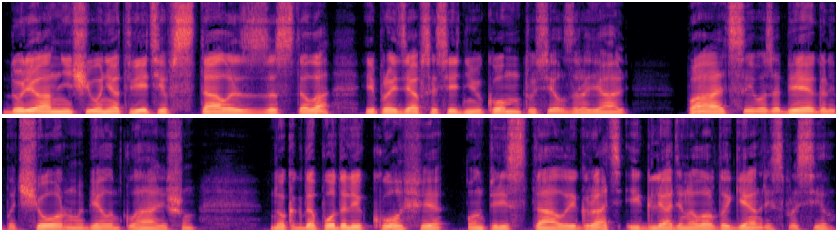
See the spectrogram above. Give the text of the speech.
Дуриан, ничего не ответив, встал из-за стола и, пройдя в соседнюю комнату, сел за рояль. Пальцы его забегали по черным и белым клавишам. Но когда подали кофе, он перестал играть и, глядя на лорда Генри, спросил.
